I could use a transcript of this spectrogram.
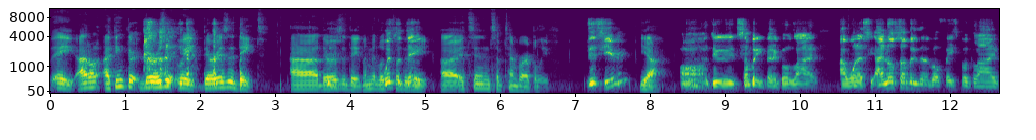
Hey, I don't. I think there there is a wait. There is a date. Uh, there is a date. Let me look When's for the the date? date. Uh, it's in September, I believe. This year? Yeah. Oh, dude, somebody better go live. I want to see. I know somebody's going to go Facebook Live.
